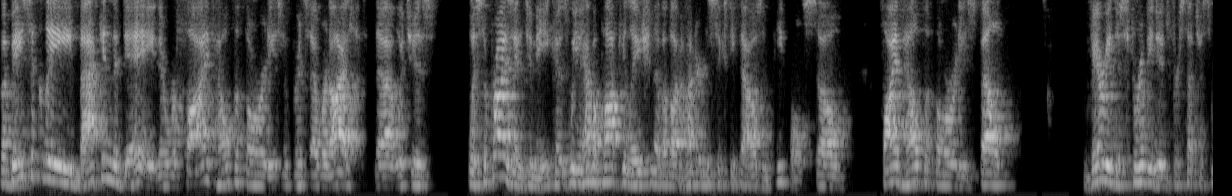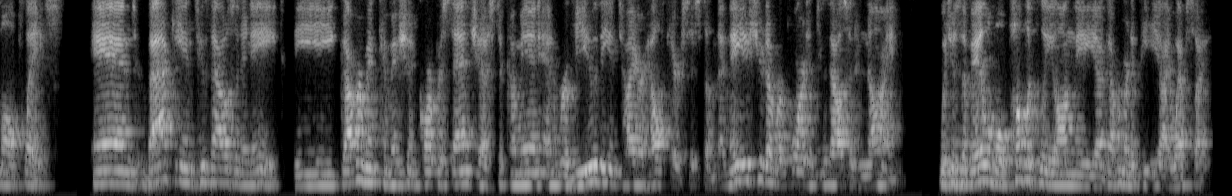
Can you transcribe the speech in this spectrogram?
But basically, back in the day, there were five health authorities in Prince Edward Island, uh, which is was surprising to me because we have a population of about 160,000 people. So five health authorities felt very distributed for such a small place. And back in 2008, the government commissioned Corpus Sanchez to come in and review the entire healthcare system. And they issued a report in 2009, which is available publicly on the uh, government of PEI website.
